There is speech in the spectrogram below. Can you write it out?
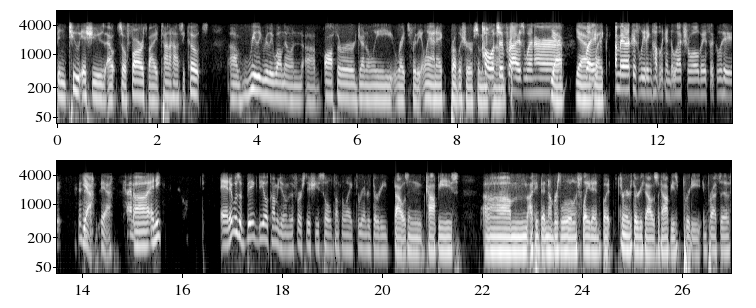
been two issues out so far. It's by Ta-Nehisi Coates. Uh, really, really well-known uh, author. Generally writes for the Atlantic, publisher of some Pulitzer um, Prize winner. Yeah, yeah, like, like America's leading public intellectual, basically. yeah, yeah. kind of. Uh, and he and it was a big deal coming to him. The first issue sold something like 330,000 copies. Um, I think that number's a little inflated, but 330,000 copies is pretty impressive.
